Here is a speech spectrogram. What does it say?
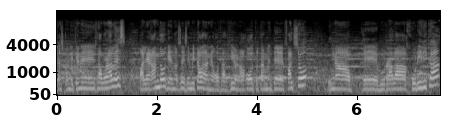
las condiciones laborales, alegando que no se les invitaba a la negociación, algo totalmente falso, una eh, burrada jurídica,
